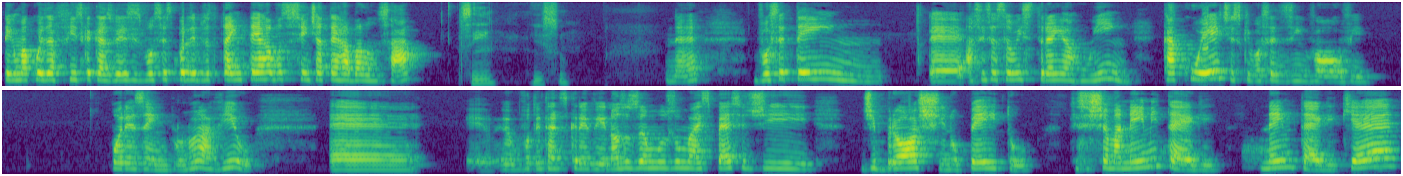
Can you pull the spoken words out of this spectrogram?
Tem uma coisa física que às vezes você, por exemplo, você está em terra, você sente a terra balançar. Sim, isso. Né? Você tem é, a sensação estranha, ruim, cacuetes que você desenvolve, por exemplo, no navio. É, eu vou tentar descrever. Nós usamos uma espécie de, de broche no peito que se chama name tag. Name tag, que é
